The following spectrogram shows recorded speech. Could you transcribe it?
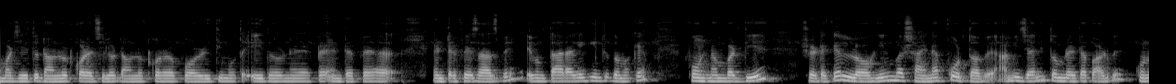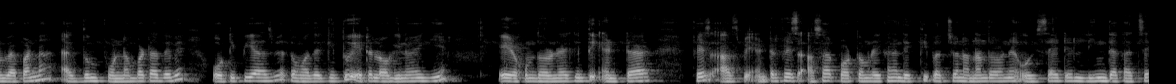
আমার যেহেতু ডাউনলোড করা ছিল ডাউনলোড করার পর রীতিমতো এই ধরনের একটা ইন্টারফে ইন্টারফেস আসবে এবং তার আগে কিন্তু তোমাকে ফোন নাম্বার দিয়ে সেটাকে লগ ইন বা সাইন আপ করতে হবে। আমি জানি তোমরা এটা পারবে, কোনো ব্যাপার না, একদম ফোন নাম্বারটা দেবে ওটিপি আসবে, তোমাদের কিন্তু এটা লগ ইন হয়ে গিয়ে এইরকম ধরনের কিন্তু এন্টারফেস আসবে। এন্টারফেস আসার পর তোমরা এখানে দেখতেই পাচ্ছ নানান ধরনের ওয়েবসাইটের লিঙ্ক দেখাচ্ছে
